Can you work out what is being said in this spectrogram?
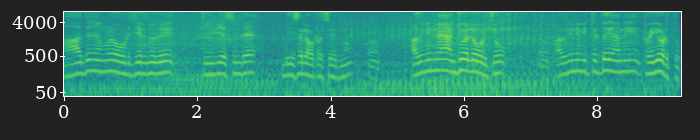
ആദ്യം നമ്മൾ ഓടിച്ചിരുന്നത് ടി വി എസിന്റെ ഡീസൽ ഓട്ടോറിക്ഷ ആയിരുന്നു അത് പിന്നെ അഞ്ചു കൊല്ലം ഓടിച്ചു. അത് പിന്നെ വിറ്റിട്ട് ഞാൻ ട്രിയോ എടുത്തു.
